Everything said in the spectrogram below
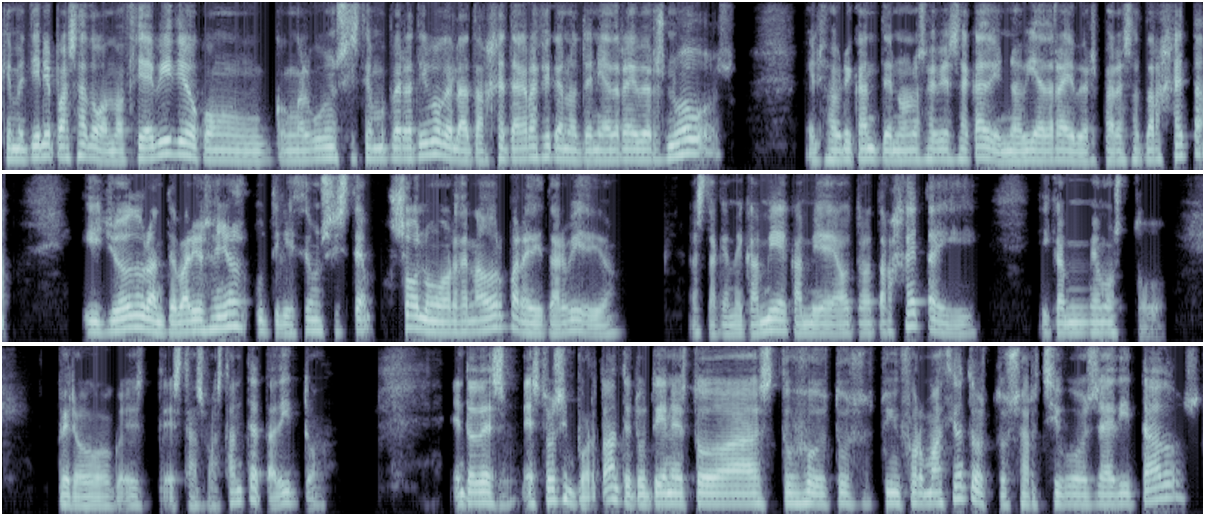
que me tiene pasado cuando hacía vídeo con, con, algún sistema operativo que la tarjeta gráfica no tenía drivers nuevos, el fabricante no los había sacado y no había drivers para esa tarjeta, y yo durante varios años utilicé un sistema, solo un ordenador para editar vídeo hasta que me cambié, cambié a otra tarjeta y, cambiamos todo. Pero estás bastante atadito. Entonces, esto es importante. Tú tienes toda tu, información, todos tus archivos ya editados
